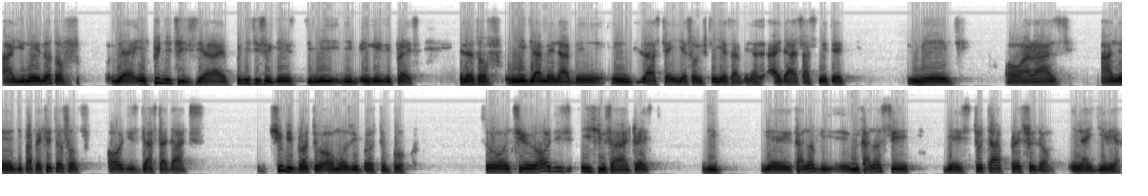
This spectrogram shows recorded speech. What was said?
And you know, a lot of there are impunities, there are impunities against the, against the press. A lot of media men have been in the last 10 years or 15 years have been either assassinated, maimed, or harassed. And uh, the perpetrators of all these dastard acts should be brought to almost be brought to book. So until all these issues are addressed, the there cannot be we cannot say there is total press freedom in Nigeria.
